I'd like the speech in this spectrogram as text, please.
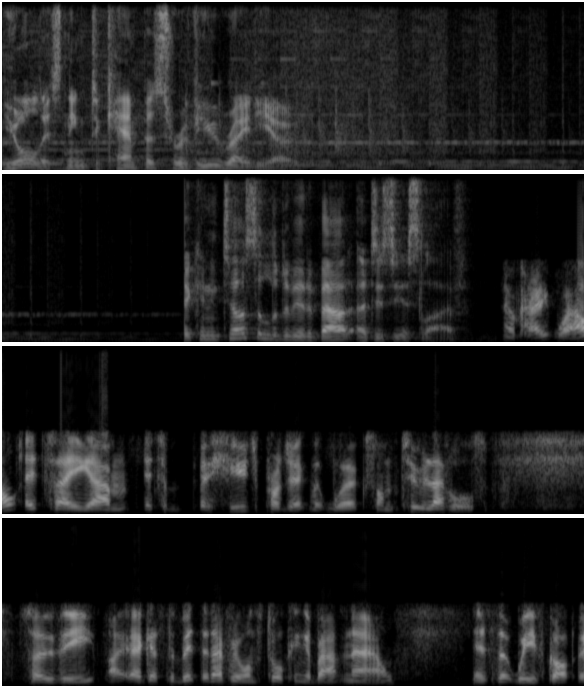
You're listening to Campus Review Radio. Can you tell us a little bit about Odysseus Live? Okay, well, it's a um, it's a, a, huge project that works on two levels. So the I, I guess the bit that everyone's talking about now is that we've got a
